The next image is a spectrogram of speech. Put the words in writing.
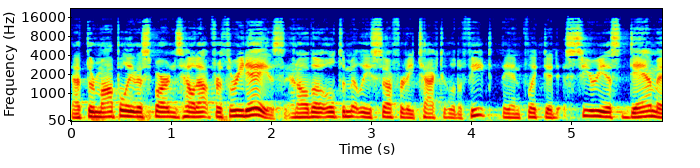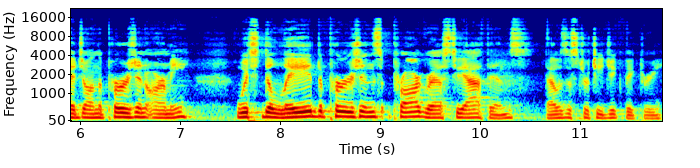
At Thermopylae, the Spartans held out for three days, and although ultimately suffered a tactical defeat, they inflicted serious damage on the Persian army, which delayed the Persians' progress to Athens. That was a strategic victory.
